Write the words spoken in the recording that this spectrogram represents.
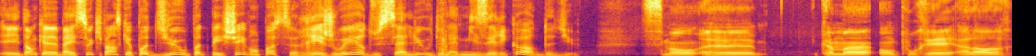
Et donc, ben, ceux qui pensent qu'il n'y a pas de Dieu ou pas de péché ne vont pas se réjouir du salut ou de la miséricorde de Dieu. Simon, comment on pourrait alors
